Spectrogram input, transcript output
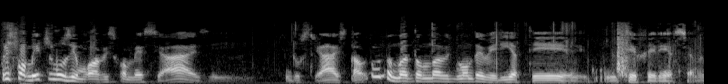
principalmente nos imóveis comerciais e industriais e tal, não, não, não deveria ter interferência, né?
